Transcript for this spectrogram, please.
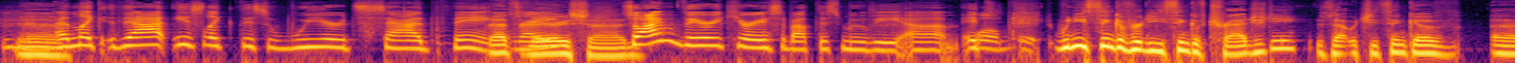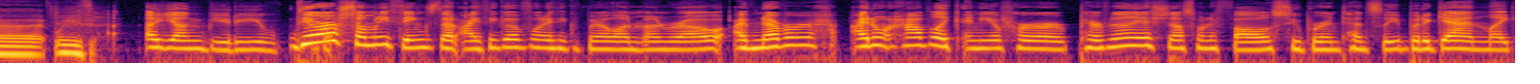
yeah. and like that is like this weird, sad thing. that's right? very sad. So I'm very curious about this movie. Um, it's Well, it- when you think of her, do you think of tragedy? Is that what you think of? Uh, when you th- A young beauty. there are so many things that I think of when I think of Marilyn Monroe. I've never, I don't have like any of her paraphernalia. She's not someone I follow super intensely. But again, like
